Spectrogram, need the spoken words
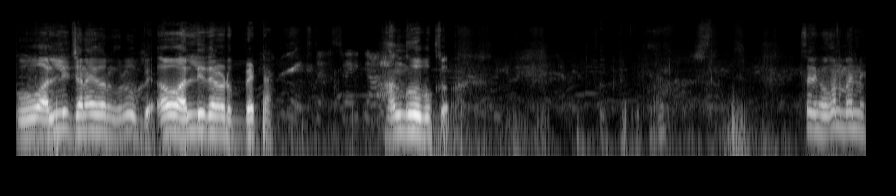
ಓ, ಅಲ್ಲಿ ಜನ ಇದಾರೆ ಗುರು. ಓ ಅಲ್ಲಿದೆ ನೋಡು, ಬೆಟ್ಟ. ಹಂಗೆ ಹೋಗ್ಬೇಕು. ಸರಿ, ಹೋಗೋಣ ಬನ್ನಿ.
